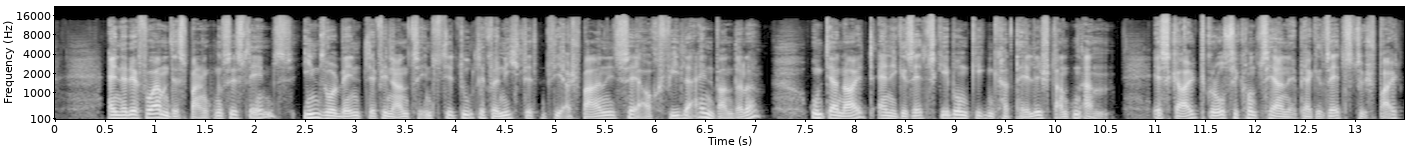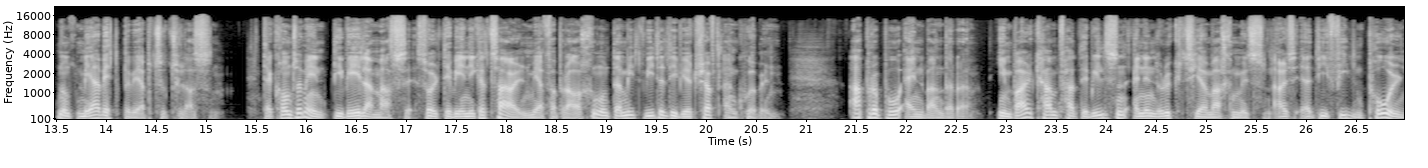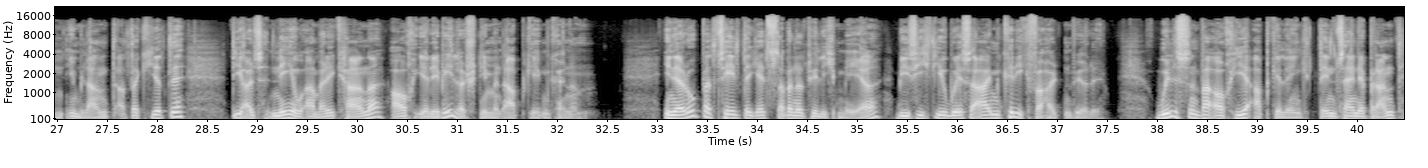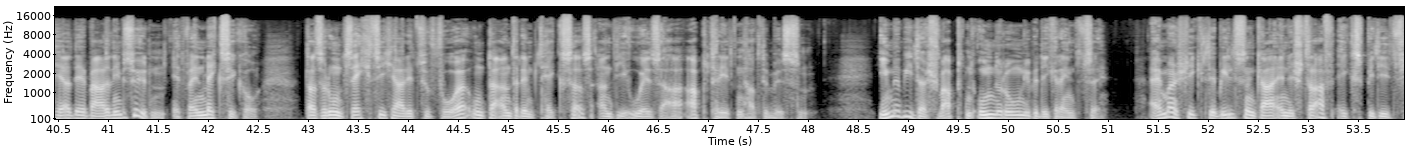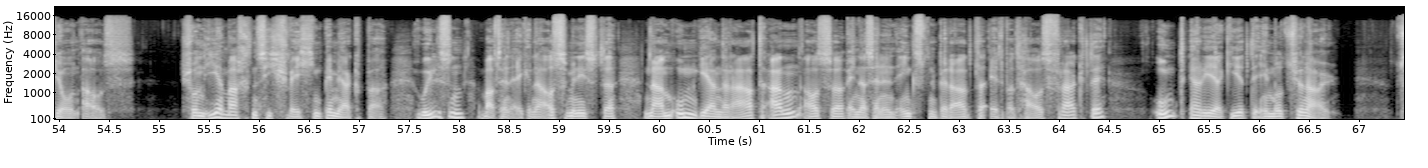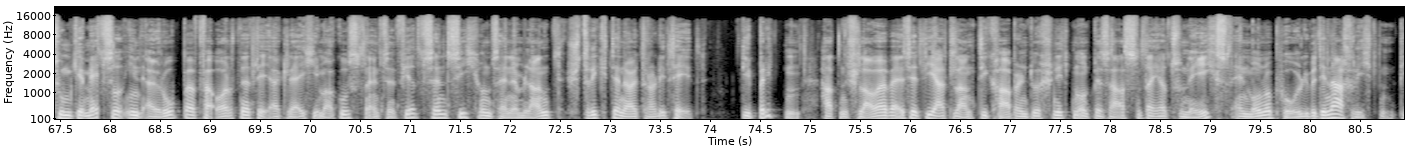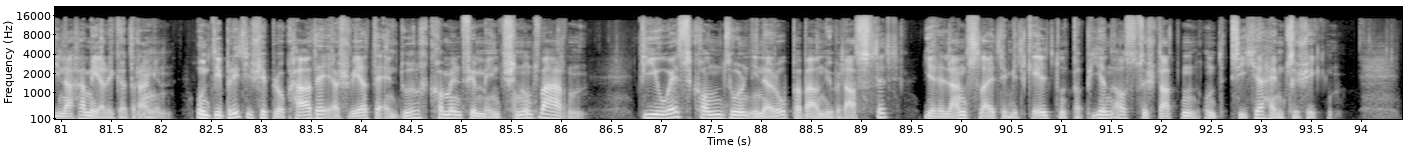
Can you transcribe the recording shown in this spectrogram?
eine Reform des Bankensystems, insolvente Finanzinstitute vernichteten die Ersparnisse auch vieler Einwanderer und erneut eine Gesetzgebung gegen Kartelle standen an. Es galt, große Konzerne per Gesetz zu spalten und mehr Wettbewerb zuzulassen. Der Konsument, die Wählermasse, sollte weniger zahlen, mehr verbrauchen und damit wieder die Wirtschaft ankurbeln. Apropos Einwanderer. Im Wahlkampf hatte Wilson einen Rückzieher machen müssen, als er die vielen Polen im Land attackierte, die als Neoamerikaner auch ihre Wählerstimmen abgeben können. In Europa zählte jetzt aber natürlich mehr, wie sich die USA im Krieg verhalten würde. Wilson war auch hier abgelenkt, denn seine Brandherde waren im Süden, etwa in Mexiko, das rund 60 Jahre zuvor unter anderem Texas an die USA abtreten hatte müssen. Immer wieder schwappten Unruhen über die Grenze. Einmal schickte Wilson gar eine Strafexpedition aus. Schon hier machten sich Schwächen bemerkbar. Wilson war sein eigener Außenminister, nahm ungern Rat an, außer wenn er seinen engsten Berater Edward House fragte, und er reagierte emotional. Zum Gemetzel in Europa verordnete er gleich im August 1914 sich und seinem Land strikte Neutralität. Die Briten hatten schlauerweise die Atlantikkabeln durchschnitten und besaßen daher zunächst ein Monopol über die Nachrichten, die nach Amerika drangen. Und die britische Blockade erschwerte ein Durchkommen für Menschen und Waren. Die US-Konsuln in Europa waren überlastet, ihre Landsleute mit Geld und Papieren auszustatten und sicher heimzuschicken.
